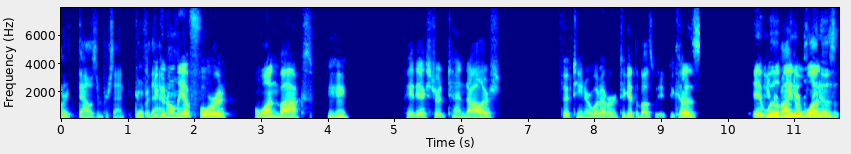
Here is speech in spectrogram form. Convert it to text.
100000% go for if that you can only afford one box, hmm pay the extra ten dollars, fifteen or whatever to get the Buzbe because it if will be the one. planos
